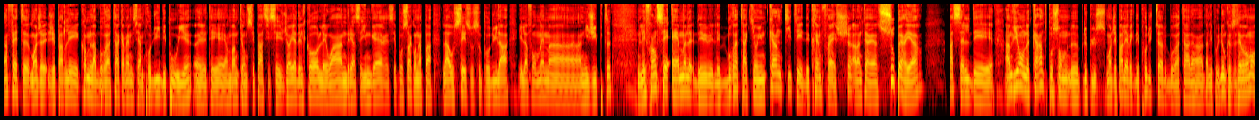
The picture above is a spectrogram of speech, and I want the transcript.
en fait, moi, j'ai parlé, comme la burrata, quand même, c'est un produit dépouille. Elle était inventé, on ne sait pas si c'est Gioia del Colle ou Andrea, c'est une guerre, c'est pour ça qu'on n'a pas l'AOC sur ce produit-là. Ils la font même en Égypte. Les Français aiment les burrata qui ont une quantité de crème fraîche à l'intérieur supérieure à celle des environ le 40% de, plus. Moi, j'ai parlé avec des producteurs de burrata dans, les pays, donc c'est vraiment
